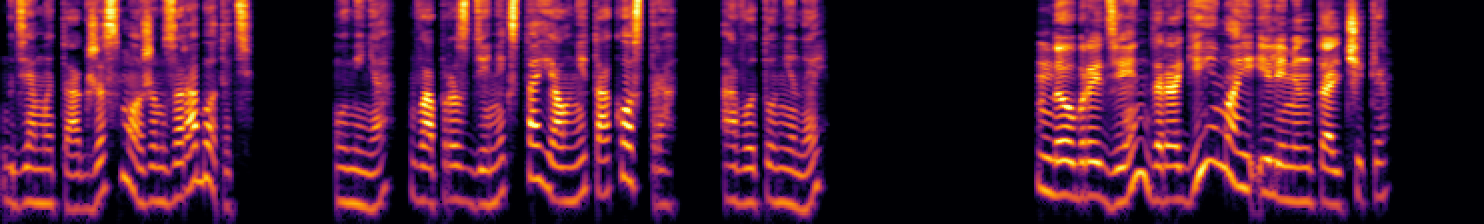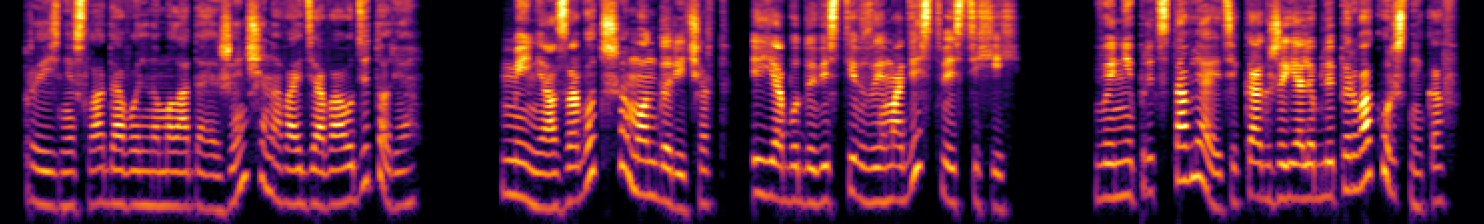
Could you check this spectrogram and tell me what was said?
где мы также сможем заработать. У меня вопрос денег стоял не так остро, а вот у Нинель... «Добрый день, дорогие мои элементальчики», — произнесла довольно молодая женщина, войдя в аудиторию. «Меня зовут Шимонда Ричард, и я буду вести взаимодействие стихий. Вы не представляете, как же я люблю первокурсников.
